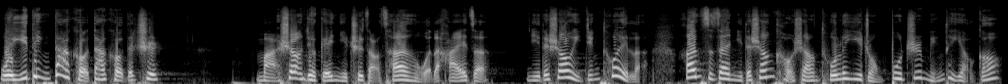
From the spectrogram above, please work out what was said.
我一定大口大口的吃。”“马上就给你吃早餐，我的孩子。”你的烧已经退了，汉斯在你的伤口上涂了一种不知名的药膏，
